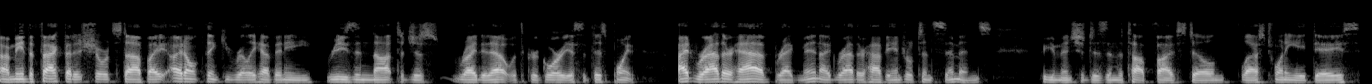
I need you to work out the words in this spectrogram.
I mean, the fact that it's shortstop, I, I don't think you really have any reason not to just write it out with Gregorius at this point. I'd rather have Bregman. I'd rather have Andrelton Simmons, who you mentioned is in the top five still in the last 28 days.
